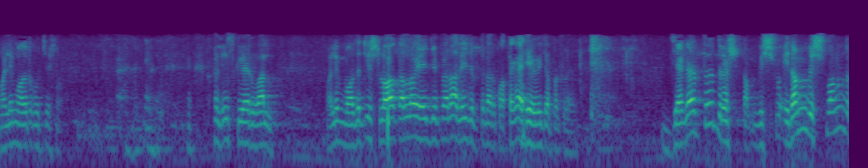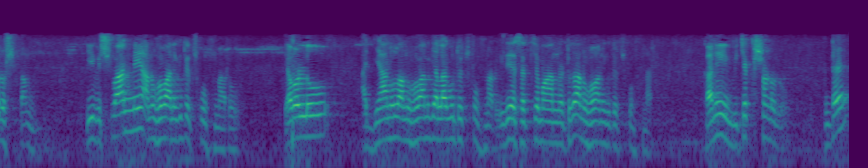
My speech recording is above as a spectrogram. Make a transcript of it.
మళ్ళీ మొదటికి వచ్చేసాం మళ్ళీ స్క్వేర్ వన్ మళ్ళీ మొదటి శ్లోకంలో ఏం చెప్పారో అదే చెప్తున్నారు. కొత్తగా ఏమీ చెప్పట్లేదు. జగత్ దృష్టం విశ్వ ఇదం విశ్వం దృష్టం. ఈ విశ్వాన్ని అనుభవానికి తెచ్చుకుంటున్నారు. ఎవళ్ళు? అజ్ఞానుల అనుభవానికి ఎలాగో తెచ్చుకుంటున్నారు. ఇదే సత్యమా అన్నట్టుగా అనుభవానికి తెచ్చుకుంటున్నారు. కానీ విచక్షణులు అంటే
